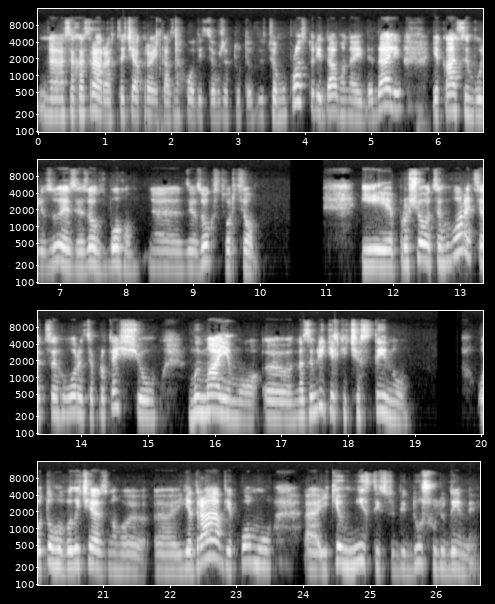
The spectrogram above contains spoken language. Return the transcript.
Е, Сахасрара це чакра, яка знаходиться вже тут в цьому просторі, да, вона йде далі, яка символізує зв'язок з Богом, е, зв'язок з Творцем. І про що це говориться? Це говориться про те, що ми маємо е, на землі тільки частину отого величезного ядра, в якому яке вмістить собі душу людини.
